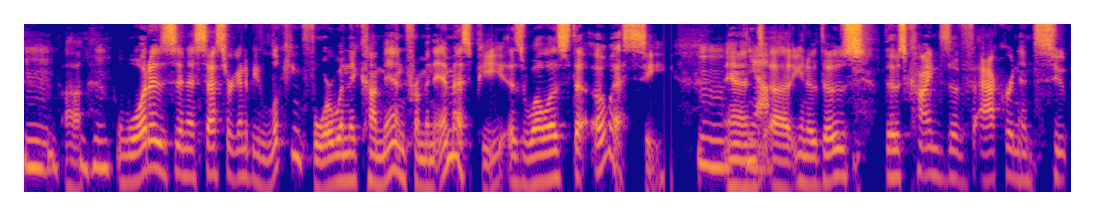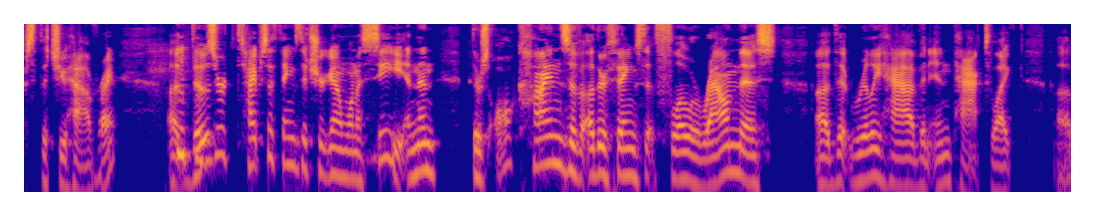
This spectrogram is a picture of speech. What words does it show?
Mm. Uh, mm-hmm. What is an assessor going to be looking for when they come in from an MSP as well as the OSC? Mm, and yeah. uh, you know those those kinds of acronym soups that you have, right? Uh, those are types of things that you're going to want to see. And then there's all kinds of other things that flow around this uh, that really have an impact, like uh,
